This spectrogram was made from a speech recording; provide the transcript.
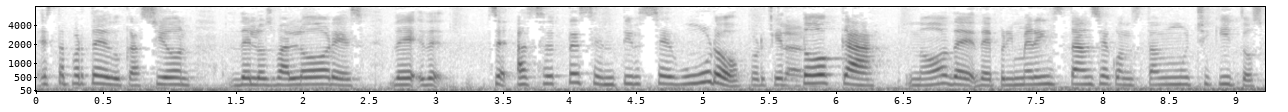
esta parte de educación, de los valores, de, de se- hacerte sentir seguro, porque Claro. toca, ¿no? De, de primera instancia cuando están muy chiquitos.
